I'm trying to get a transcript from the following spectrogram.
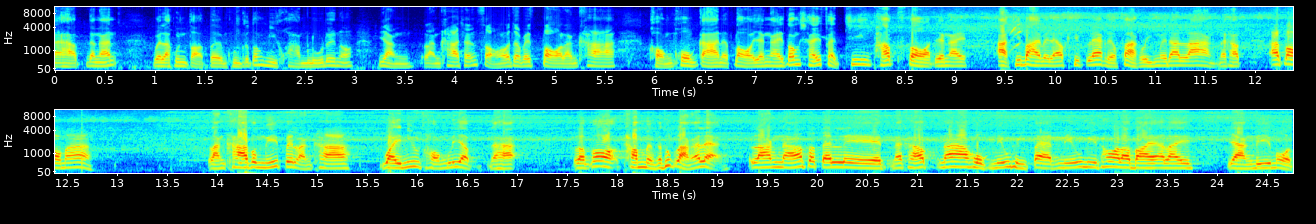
นะครับ ดังนั้นเวลาคุณต่อเติมคุณก็ต้องมีความรู้ด้วยเนาะอย่างหลังคาชั้น 2 เราจะไปต่อหลังคาของโครงการเนี่ยต่อยังไงต้องใช้แฟลชชิ่งพับสอดยังไงอธิบายไปแล้วคลิปแรกเดี๋ยวฝากลิงก์ไว้ด้านล่างนะครับอะต่อมา หลังคาตรงนี้เป็นหลังคาไวนิลท้องเรียบนะฮะ แล้วก็ทำเหมือนกันทุกหลังนั่นแหละรางน้ำสแตนเลสนะครับหน้า 6 นิ้วถึง 8 นิ้วมีท่อระบายอะไรอย่างดีหมด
